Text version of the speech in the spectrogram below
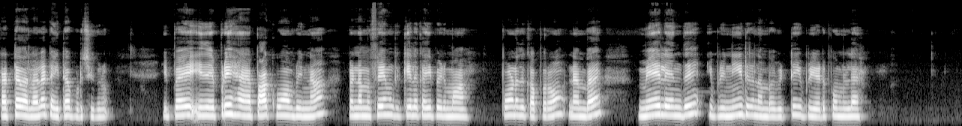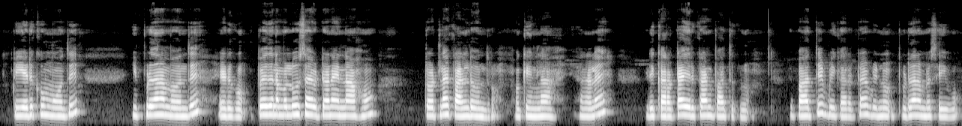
கட்டை வரலால் டைட்டாக பிடிச்சிக்கணும். இப்போ இதை எப்படி ஹே பார்க்குவோம் அப்படின்னா இப்போ நம்ம ஃப்ரேமுக்கு கீழே கை போயிடுமா போனதுக்கப்புறம் நம்ம மேலேருந்து இப்படி நீடில் நம்ம விட்டு இப்படி எடுப்போம்ல. இப்படி எடுக்கும் போது இப்படி தான் நம்ம வந்து எடுக்கும். இப்போ இதை நம்ம லூஸாக விட்டோன்னா என்ன ஆகும்? டோட்டலாக கலண்டு வந்துடும் ஓகேங்களா அதனால் இப்படி கரெக்டாக இருக்கான்னு பார்த்துக்கணும் பார்த்து இப்படி கரெக்டாக இப்படி இப்படி தான் நம்ம செய்வோம்.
